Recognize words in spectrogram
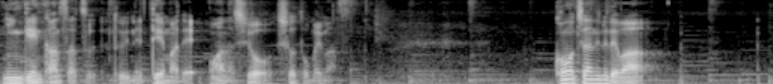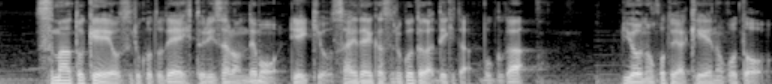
人間観察というねテーマでお話をしようと思います。このチャンネルではスマート経営をすることで一人サロンでも利益を最大化することができた僕が美容のことや経営のこと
